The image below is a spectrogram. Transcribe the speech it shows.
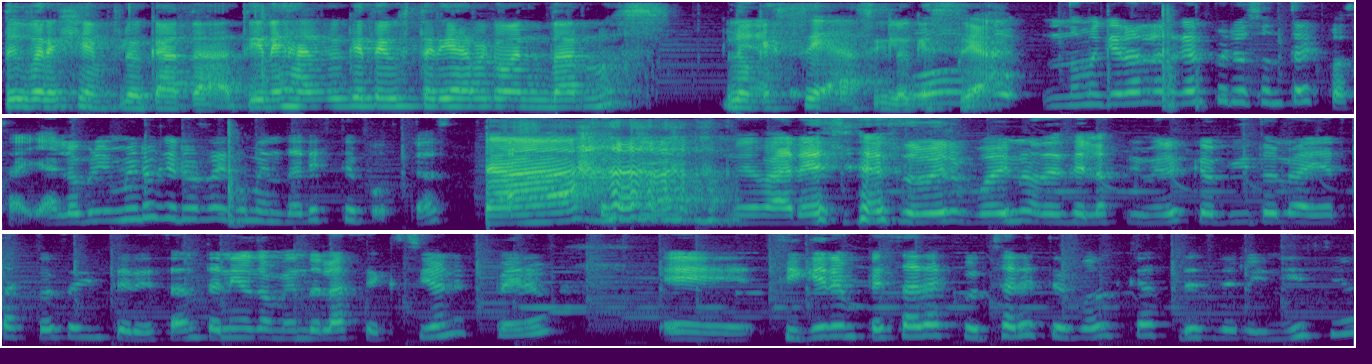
Tú, por ejemplo, Cata, ¿tienes algo que te gustaría recomendarnos? Lo que sea, sí, lo que sea. No me quiero alargar, pero son tres cosas ya. Lo primero quiero recomendar este podcast. Ah. Me parece súper bueno. Desde los primeros capítulos hay hartas cosas interesantes. Han ido cambiando las secciones, pero eh, si quiere empezar a escuchar este podcast desde el inicio,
